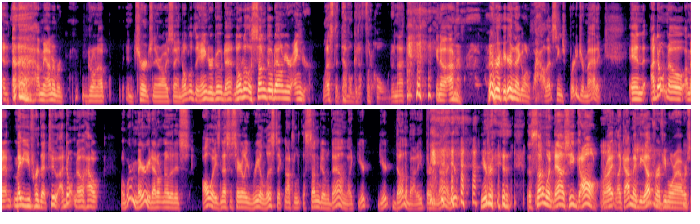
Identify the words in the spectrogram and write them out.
and, I mean, I remember growing up in church and they were always saying, Don't let the anger go down, don't let the sun go down your anger lest the devil get a foothold. And I, you know, I remember, remember hearing that going, wow, that seems pretty dramatic. And I don't know, I mean, maybe you've heard that too. I don't know how, well, we're married. I don't know that it's always necessarily realistic not to let the sun go down. Like you're, you're done about 839. You're, you're, the sun went down, she's gone, right? Like I may be up for a few more hours.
